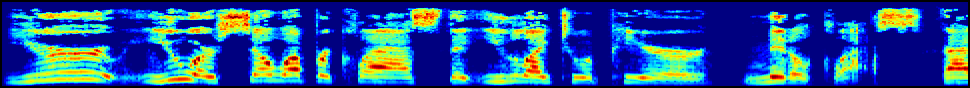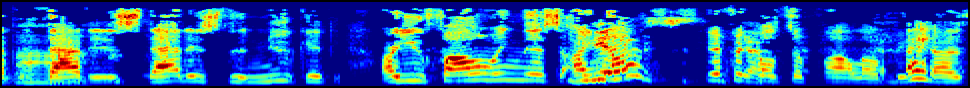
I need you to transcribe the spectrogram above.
you're you are so upper class that you like to appear middle class that Uh-huh. that is that is the new are you following this i know Yes. it's difficult to follow because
